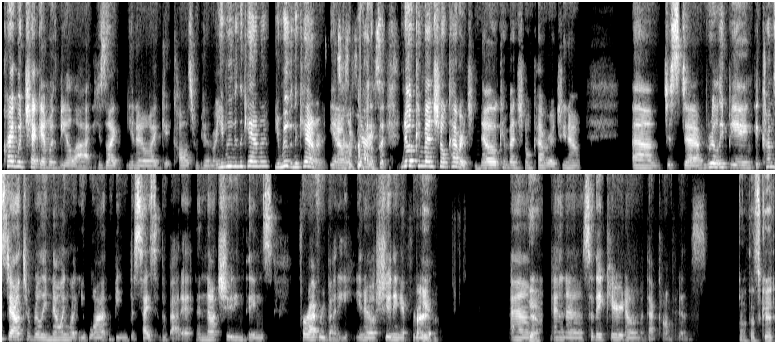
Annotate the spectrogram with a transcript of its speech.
craig would check in with me a lot. He's like you know i get calls from him are you moving the camera? You're moving the camera you know like yeah it's like no conventional coverage no conventional coverage you know um, just uh, really being it comes down to really knowing what you want and being decisive about it and not shooting things for everybody you know shooting it for Right. you um, Yeah. and uh, so they carried on with that confidence Oh, that's good.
